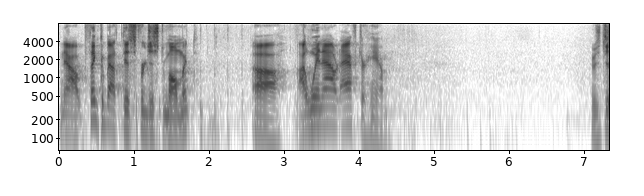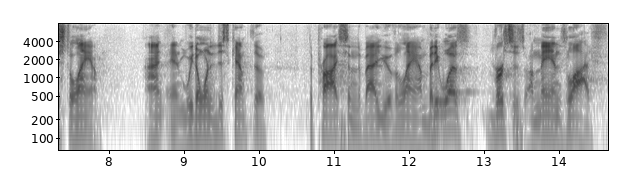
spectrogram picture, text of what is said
Now, think about this for just a moment. Uh, I went out after him. It was just a lamb. I, and we don't want to discount the, the price and the value of a lamb, but it was versus a man's life.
